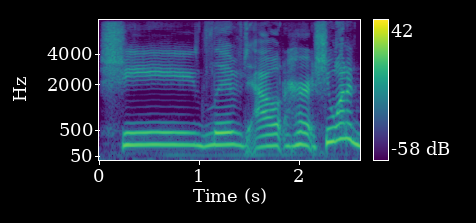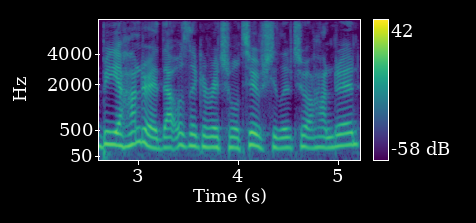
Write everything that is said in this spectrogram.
she lived out her. She wanted to be a hundred. That was like a ritual too. If she lived to a hundred,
